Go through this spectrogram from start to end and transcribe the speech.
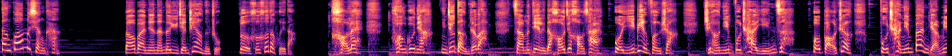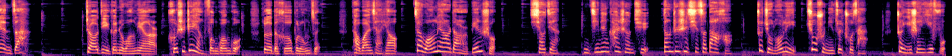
但刮目相看。”老板娘难得遇见这样的主，乐呵呵的回答：“好嘞，黄姑娘，你就等着吧。咱们店里的好酒好菜，我一并奉上。只要您不差银子，我保证不差您半点面子。”招娣跟着王莲儿何时这样风光过，乐得合不拢嘴。她弯下腰，在王莲儿的耳边说：“小姐，你今天看上去当真是气色大好，这酒楼里就属您最出彩。”这一身衣服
